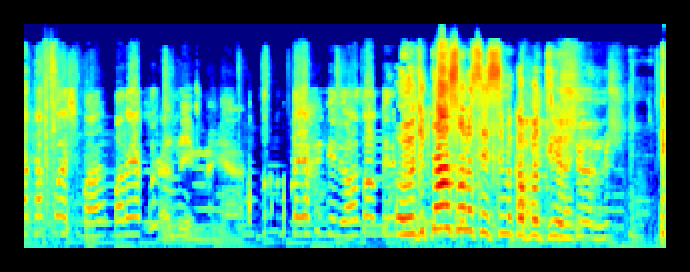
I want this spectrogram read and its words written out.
Bana yaklaşma. Bana yaklaşma. Neredeyim ben ya? Hazal bana yakın geliyor. Hazal benim. Öldükten sonra sesimi Abi bir kapatıyorum. kişi ölmüş.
